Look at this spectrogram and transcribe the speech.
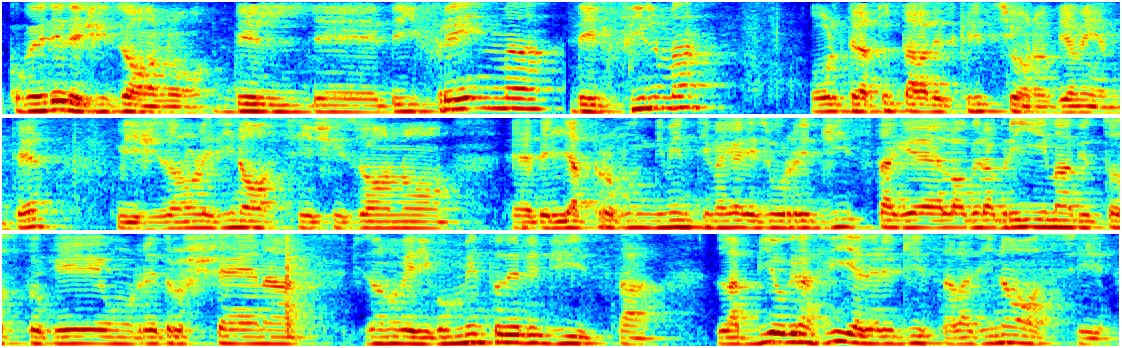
Come vedete ci sono delle, dei frame del film, oltre a tutta la descrizione ovviamente, quindi ci sono le sinossi, ci sono eh, degli approfondimenti magari sul regista che è l'opera prima, piuttosto che un retroscena ci sono, vedi, commento del regista, la biografia del regista, la sinossi,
